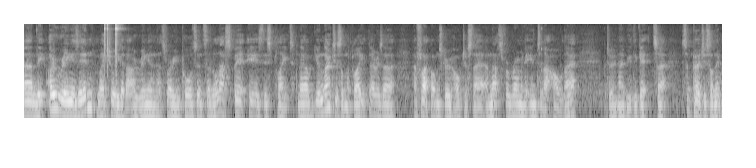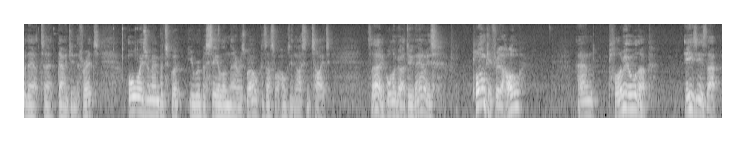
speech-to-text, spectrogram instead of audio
Um, the O-ring is in, make sure you get that O-ring in, that's very important. So the last bit is this plate. Now you'll notice on the plate there is a, a flat bottom screw hole just there and that's for ramming it into that hole there to enable you to get uh, some purchase on it without uh, damaging the threads. Always remember to put your rubber seal on there as well because that's what holds it nice and tight. So all I've got to do now is plonk it through the hole and plumb it all up. Easy as that.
